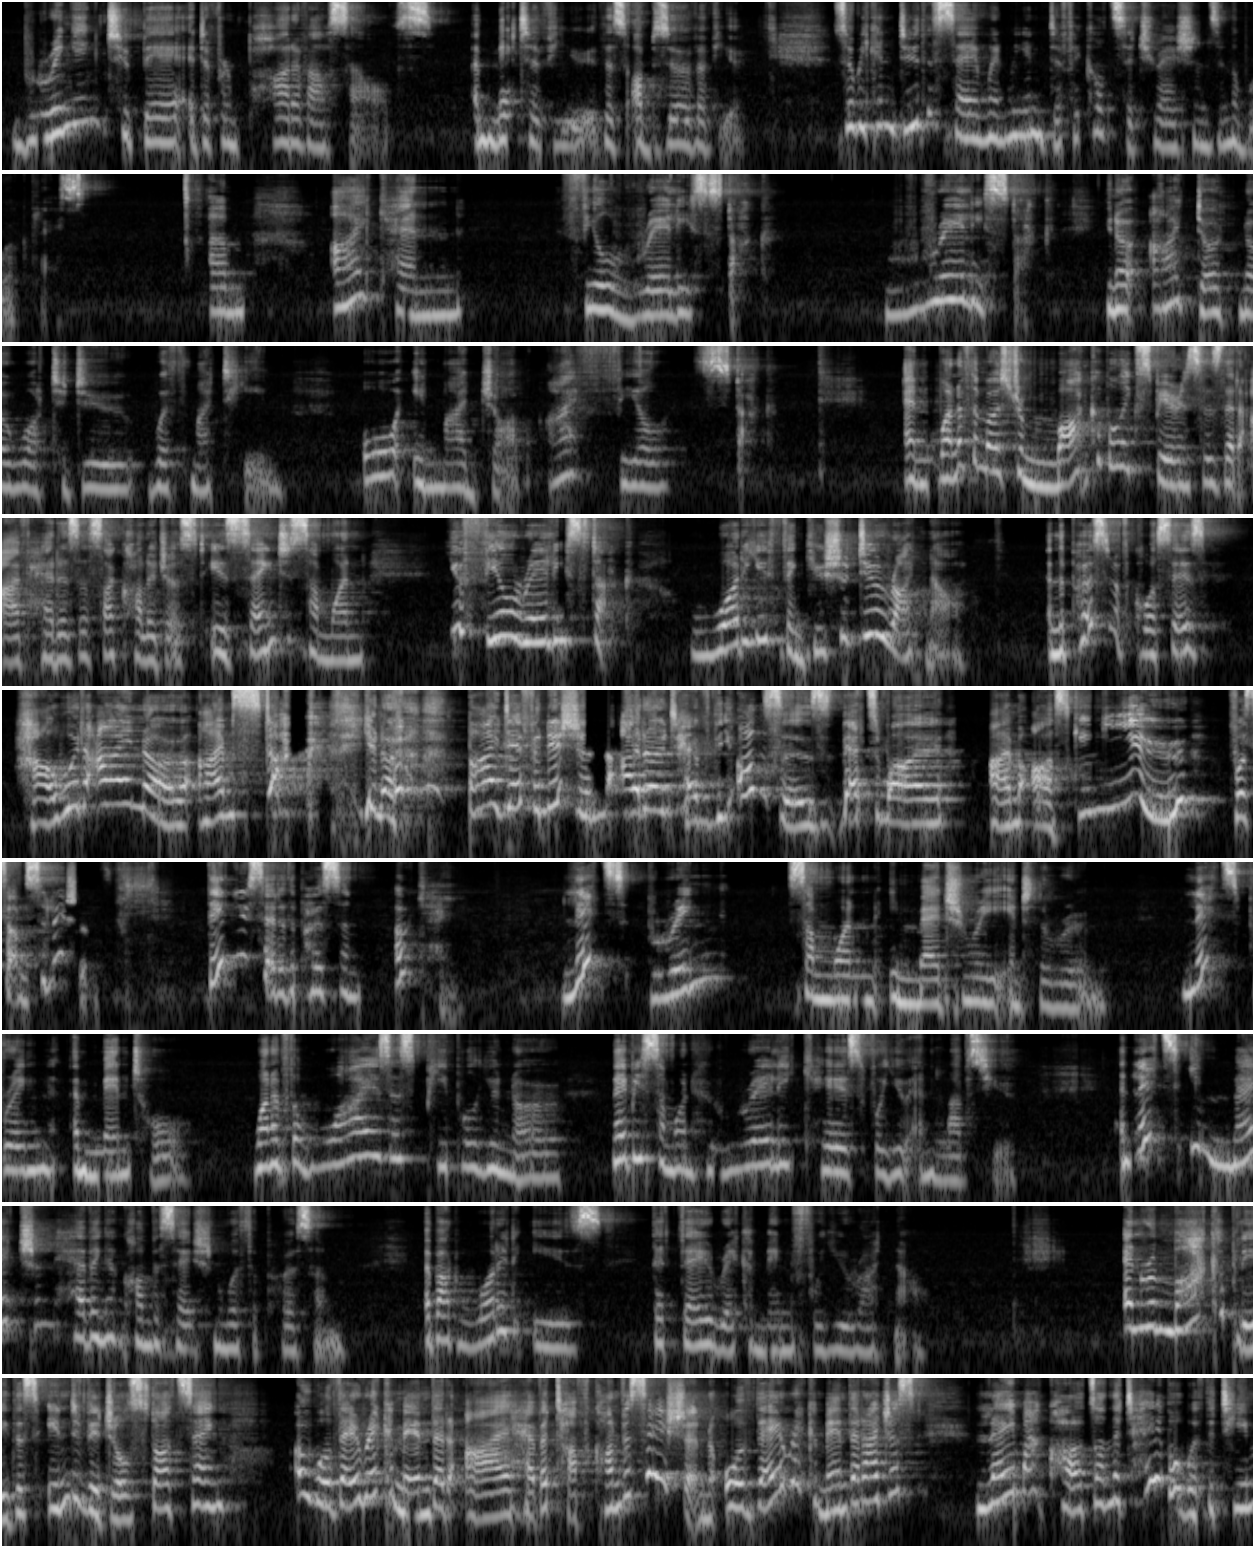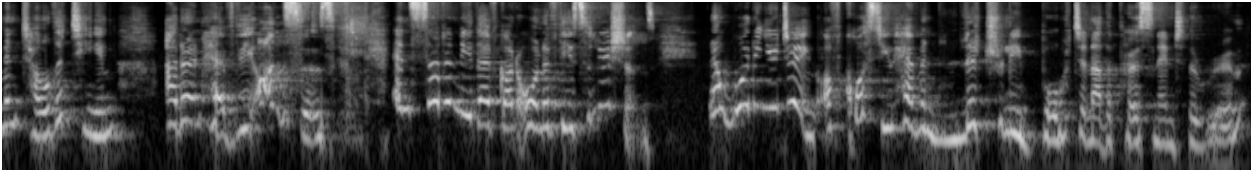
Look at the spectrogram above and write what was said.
bringing to bear a different part of ourselves, a meta view, this observer view. So we can do the same when we're in difficult situations in the workplace. Um, I can feel really stuck, really stuck you know, I don't know what to do with my team or in my job. I feel stuck. And one of the most remarkable experiences that I've had as a psychologist is saying to someone, You feel really stuck. What do you think you should do right now? And the person, of course, says, How would I know I'm stuck? You know, by definition, I don't have the answers. That's why I'm asking you for some solutions. Then you say to the person, okay, let's bring someone imaginary into the room. Let's bring a mentor, one of the wisest people you know, maybe someone who really cares for you and loves you. And let's imagine having a conversation with a person about what it is that they recommend for you right now. And remarkably, this individual starts saying, Oh, well, they recommend that I have a tough conversation, or they recommend that I just lay my cards on the table with the team and tell the team I don't have the answers. And suddenly they've got all of these solutions. Now, what are you doing? Of course, you haven't literally brought another person into the room,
